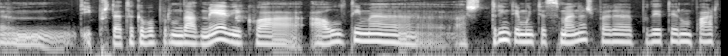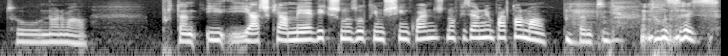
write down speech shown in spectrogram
Hum, e portanto acabou por mudar de médico à, à última, às 30 e muitas semanas para poder ter um parto normal. Portanto, e, e acho que há médicos que nos últimos 5 anos não fizeram nenhum parto normal. Portanto, não sei se,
